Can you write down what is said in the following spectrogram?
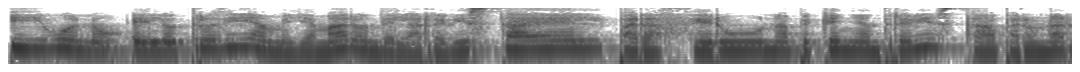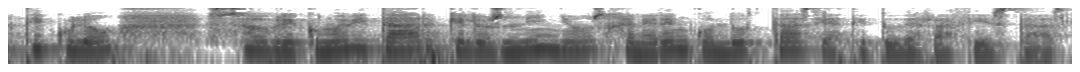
Y bueno, el otro día me llamaron de la revista El para hacer una pequeña entrevista para un artículo sobre cómo evitar que los niños generen conductas y actitudes racistas.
